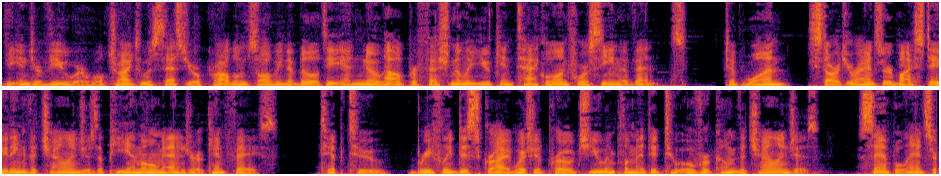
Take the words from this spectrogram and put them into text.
the interviewer will try to assess your problem-solving ability and know how professionally you can tackle unforeseen events. Tip 1. Start your answer by stating the challenges a PMO manager can face. Tip 2. Briefly describe which approach you implemented to overcome the challenges. Sample answer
